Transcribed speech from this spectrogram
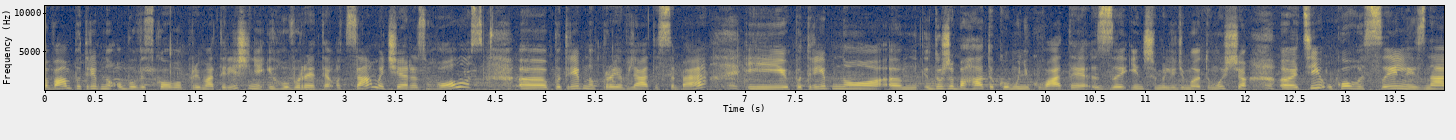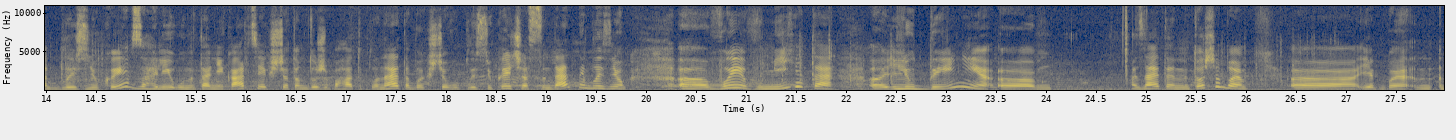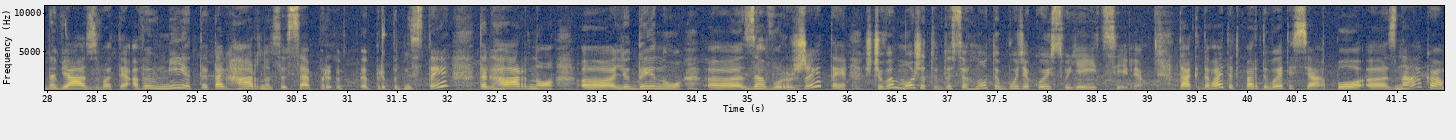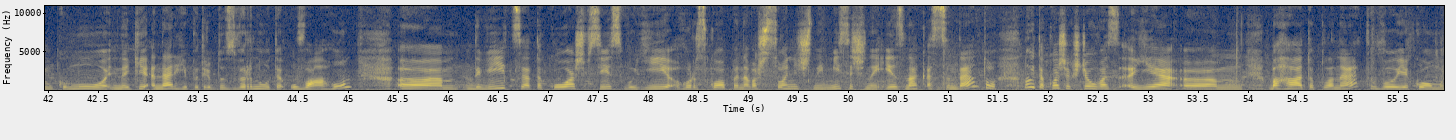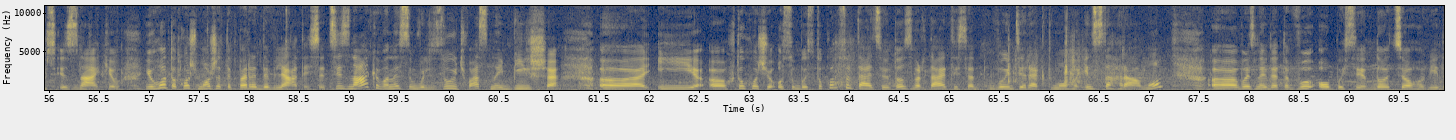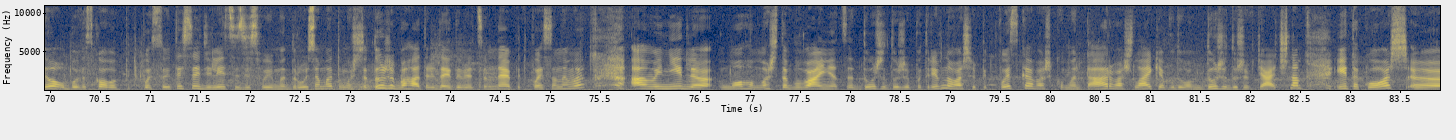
вам потрібно обов'язково приймати рішення і говорити. От саме через голос е, потрібно проявляти себе, і потрібно ем, дуже багато комунікувати з іншими людьми, тому що е, ті, у кого сильний знак близнюки, взагалі у натальній карті, якщо там дуже багато планет, або якщо ви близнюки чи асцендентний близнюк, е, ви вмієте людині. ем, Знаєте, не то щоб е, якби нав'язувати, а ви вмієте так гарно це все при- е, так гарно е, людину е, заворожити, що ви можете досягнути будь-якої своєї цілі. Так, давайте тепер дивитися по е, знакам, кому на які енергії потрібно звернути увагу. Е, дивіться також всі свої гороскопи на ваш сонячний, місячний і знак асценденту. Ну і також, якщо у вас є ем, багато планет в якомусь із знаків, його також можете передивлятися. Ці знаки вони символізують вас найбільше. Е, і е, хто хоче особисту консультацію, то звертайтеся в Директ мого інстаграму. Е, ви знайдете в описі до цього відео. Обов'язково підписуйтеся, діліться зі своїми друзями, тому що дуже багато людей дивляться не підписаними. А мені для мого масштабування це дуже дуже потрібно. Ваша підписка, ваш коментар, ваш лайк. Я буду вам дуже дуже вдячна. І також,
